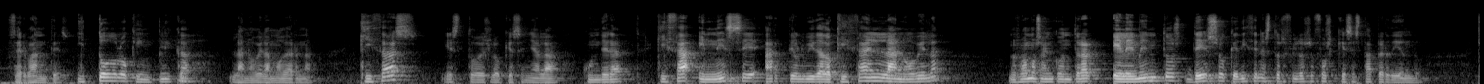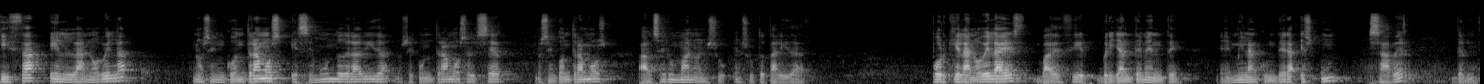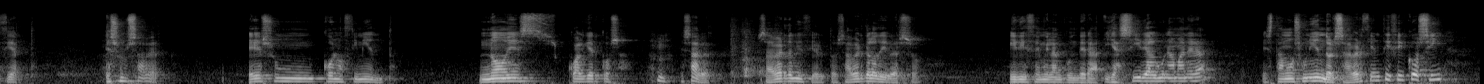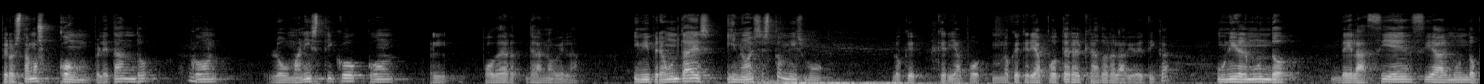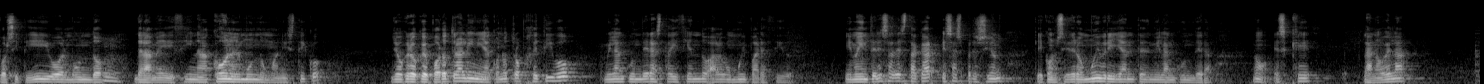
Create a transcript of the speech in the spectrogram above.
Cervantes y todo lo que implica la novela moderna. Quizás, y esto es lo que señala Kundera, quizá en ese arte olvidado, quizá en la novela, nos vamos a encontrar elementos de eso que dicen estos filósofos que se está perdiendo. Quizá en la novela nos encontramos ese mundo de la vida, nos encontramos el ser, nos encontramos al ser humano en su, en su totalidad. Porque la novela es, va a decir brillantemente eh, Milan Kundera, es un saber de lo incierto. Es un saber, es un conocimiento, no es cualquier cosa, es saber, saber de lo incierto, saber de lo diverso, y dice Milan Kundera, y así de alguna manera estamos uniendo el saber científico, sí, pero estamos completando con lo humanístico, con el poder de la novela. Y mi pregunta es, ¿y no es esto mismo lo que quería, lo que quería Potter, el creador de la bioética? Unir el mundo de la ciencia, el mundo positivo, el mundo mm. de la medicina, con el mundo humanístico. Yo creo que por otra línea, con otro objetivo, Milan Kundera está diciendo algo muy parecido. Y me interesa destacar esa expresión que considero muy brillante de Milan Kundera. No, es que la novela,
